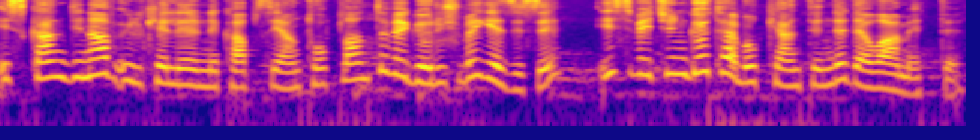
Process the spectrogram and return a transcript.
İskandinav ülkelerini kapsayan toplantı ve görüşme gezisi İsveç'in Göteborg kentinde devam etti.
